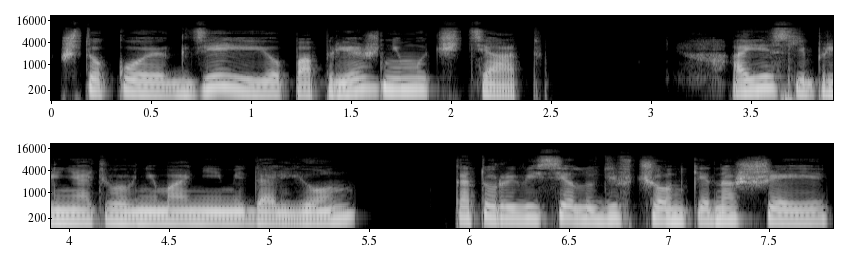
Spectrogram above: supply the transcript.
что кое-где ее по-прежнему чтят. А если принять во внимание медальон, который висел у девчонки на шее,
